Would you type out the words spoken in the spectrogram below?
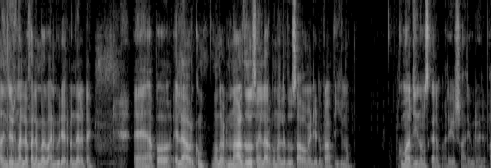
അതിന്റെ ഒരു നല്ല ഫലം ഭഗവാൻ ഗുരുവായൂരപ്പൻ തരട്ടെ. അപ്പോൾ എല്ലാവർക്കും സന്തോഷം. നാളത്തെ ദിവസം എല്ലാവർക്കും നല്ല ദിവസമാവാൻ വേണ്ടിയിട്ട് പ്രാർത്ഥിക്കുന്നു. കുമാർജി നമസ്കാരം. ഹരേ കൃഷ്ണ ഹരേ ഗുരുവായൂരപ്പ.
